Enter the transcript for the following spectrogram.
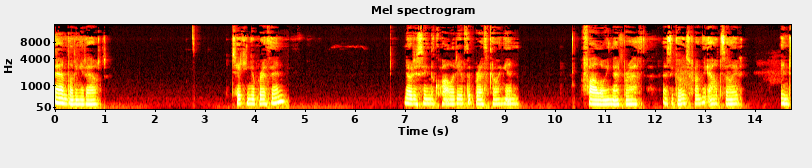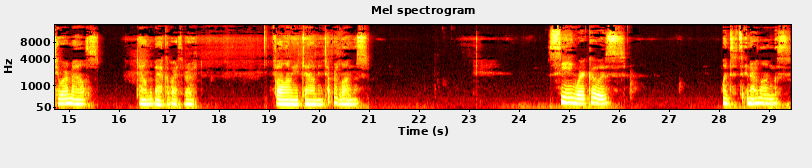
and letting it out. Taking a breath in, noticing the quality of the breath going in, following that breath as it goes from the outside into our mouths, down the back of our throat, following it down into our lungs. Seeing where it goes once it's in our lungs,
